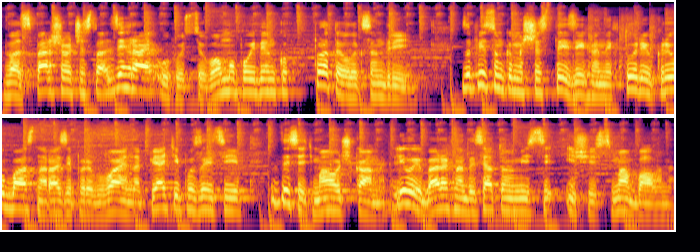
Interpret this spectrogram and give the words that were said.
21 числа зіграє у гостьовому поєдинку проти Олександрії. За підсумками шести зіграних турів, Кривбас наразі перебуває на п'ятій позиції з 10 очками, лівий берег на 10-му місці і 6 балами.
